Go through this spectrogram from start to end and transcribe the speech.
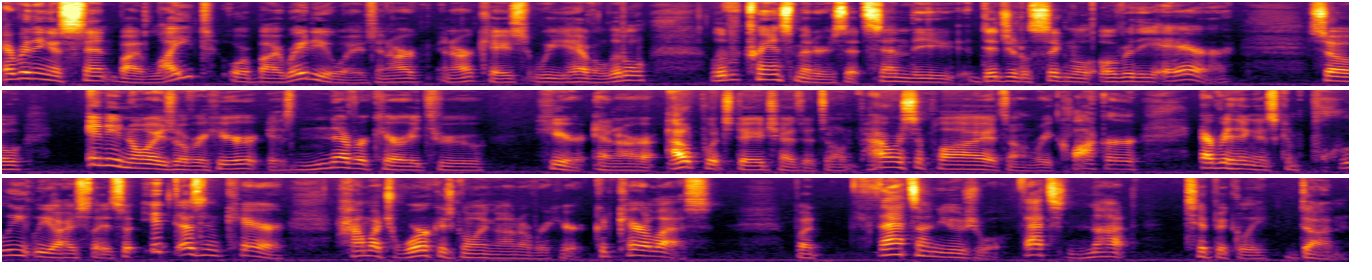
Everything is sent by light or by radio waves. In our, in our case, we have a little, little transmitters that send the digital signal over the air. So any noise over here is never carried through here. And our output stage has its own power supply, its own reclocker. Everything is completely isolated. So it doesn't care how much work is going on over here. Could care less. But That's unusual. That's not typically done.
